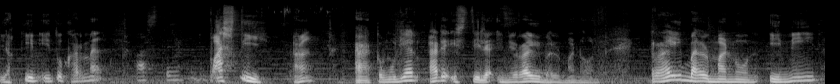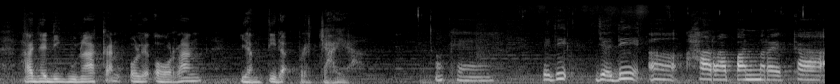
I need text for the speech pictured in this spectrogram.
Yakin itu karena Pasti. pasti. ha? Nah, kemudian ada istilah ini raibal manun. Raibal manun ini hanya digunakan oleh orang yang tidak percaya. Oke. Jadi jadi eh, harapan mereka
